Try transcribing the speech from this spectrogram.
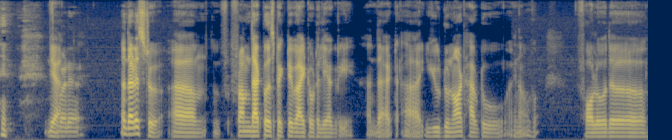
Yeah. But uh, No, that is true. Um, f- from that perspective, I totally agree that uh, you do not have to, you know, follow the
